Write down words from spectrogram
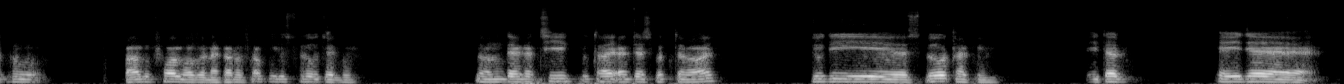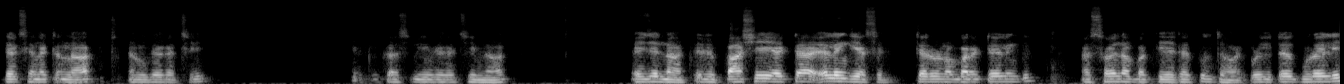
একটু ভালো ফল হবে না, কারণ সব কিছু স্লো চলবে। আমি দেখাচ্ছি কোথায় অ্যাডজাস্ট করতে হয়। যদি স্লো থাকে, এটার এই যে দেখছেন একটা নাট আমি দেখাচ্ছি। নিয়ে দেখাচ্ছি নাট এই যে নাট এর পাশে একটা এলেঙ্গি আছে, তেরো নম্বর একটা এলেঙ্গি আর ছয় নম্বর দিয়ে এটা খুলতে হয়। ওইটা ঘুরাইলি,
